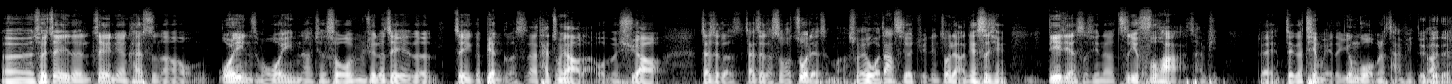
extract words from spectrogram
呃，所以这一轮这一年开始呢，all in 怎么 all in 呢？就是我们觉得这一轮这个变革实在太重要了，我们需要在这个在这个时候做点什么。所以我当时就决定做两件事情。第一件事情呢，自己孵化产品，对这个 Tim 也都用过我们的产品，对对对，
